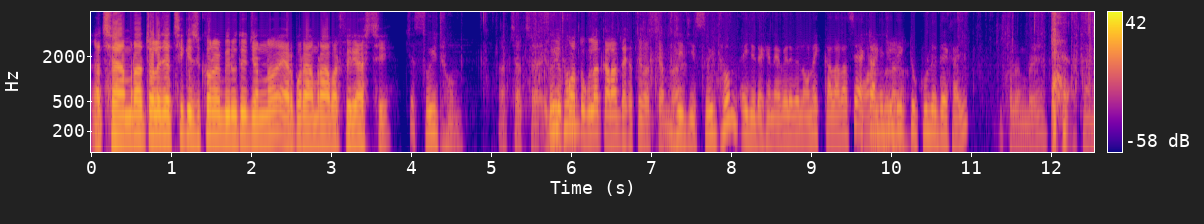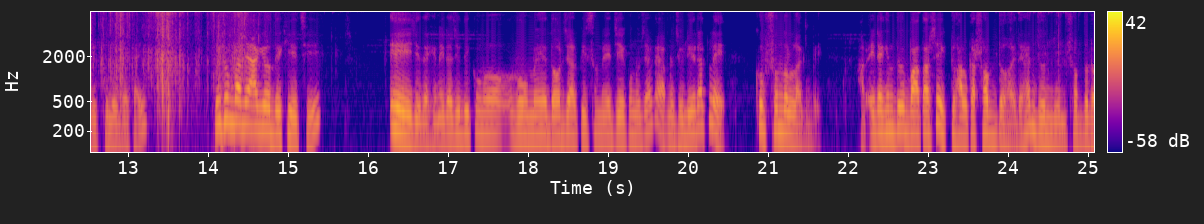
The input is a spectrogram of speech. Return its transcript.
আচ্ছা আমরা চলে যাচ্ছি কিছুক্ষণের বিরতির জন্য এরপরে আমরা আবার ফিরে আসছি। সুইট হোম আচ্ছা আচ্ছা কতগুলা কালার দেখাতে পাচ্ছি আমরা? জি জি সুইট হোম এই যে দেখেন অ্যাভেলেবেল অনেক কালার আছে। একটা আমি যদি একটু খুলে দেখাই। বলেন ভাই। আমি খুলে দেখাই। সুইট হোমটা আমি আগেও দেখিয়েছি। এই যে দেখেন এটা যদি কোনো রোমে দরজার পিছনে যে কোনো জায়গায় আপনি ঝুলিয়ে রাখলে খুব সুন্দর লাগবে। আর এটা কিন্তু বাতাসে একটু হালকা শব্দ হয় দেখেন ঝুনঝুন শব্দটা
